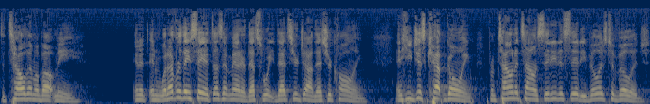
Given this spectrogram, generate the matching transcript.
to tell them about me. And, it, and whatever they say, it doesn't matter. That's, what, that's your job, that's your calling. And he just kept going from town to town, city to city, village to village.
